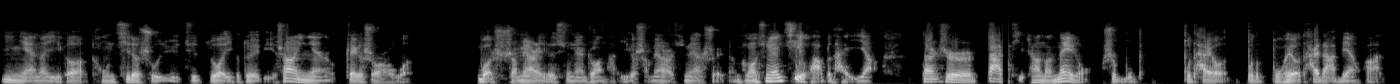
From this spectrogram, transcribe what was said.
一年的一个同期的数据去做一个对比。上一年这个时候我我是什么样的一个训练状态，一个什么样的训练水平，可能训练计划不太一样，但是大体上的内容是不不太有不不会有太大变化的，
